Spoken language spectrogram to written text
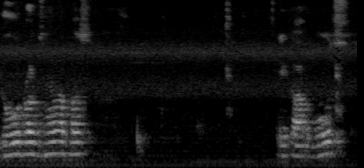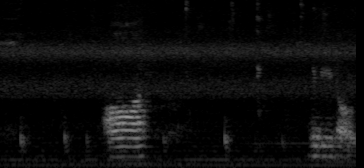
दो ड्रग्स हैं हमारे पास। एक आर्बोज और रिबीटॉल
